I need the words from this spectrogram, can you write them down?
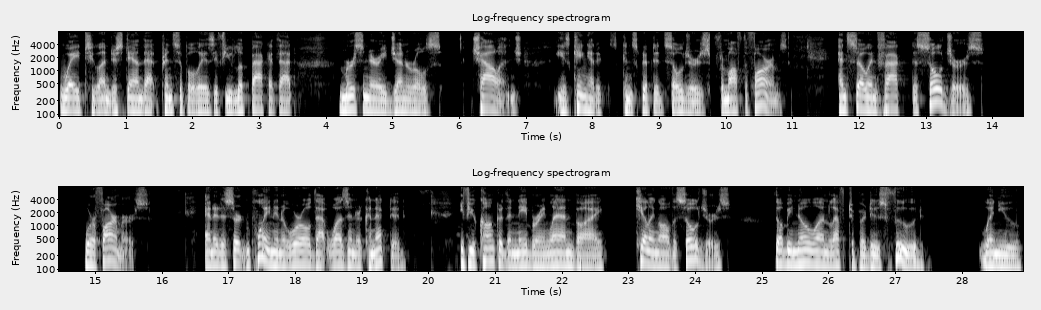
way to understand that principle is if you look back at that mercenary general's challenge. His king had conscripted soldiers from off the farms. And so, in fact, the soldiers were farmers. And at a certain point in a world that was interconnected, if you conquer the neighboring land by killing all the soldiers, there'll be no one left to produce food when you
